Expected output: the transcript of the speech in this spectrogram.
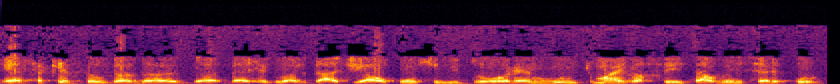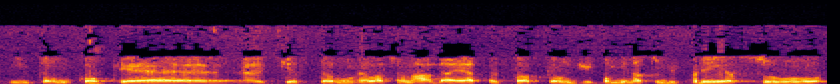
Essa questão da, da, da, irregularidade ao consumidor é muito mais aceita ao Ministério Público. Então, qualquer é, questão relacionada a essa situação de combinação de preço,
